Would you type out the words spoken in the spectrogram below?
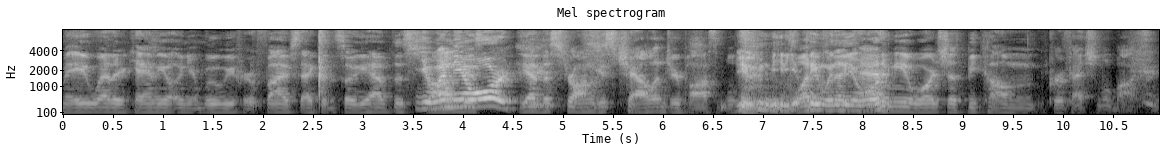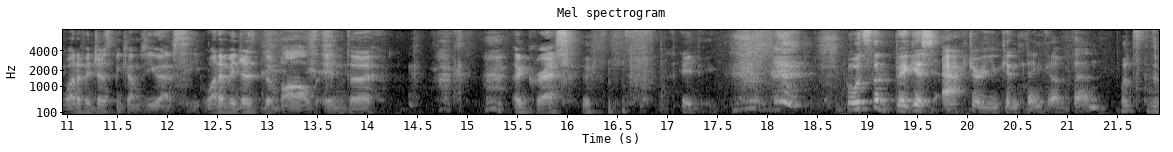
Mayweather cameo in your movie for five seconds, so you have the strongest, You win the award. You have the strongest challenger possible. You immediately what if win the, the award. Academy Awards just become professional boxing? What if it just becomes UFC? What if it just devolves into aggressive fighting? What's the biggest actor you can think of then? What's the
